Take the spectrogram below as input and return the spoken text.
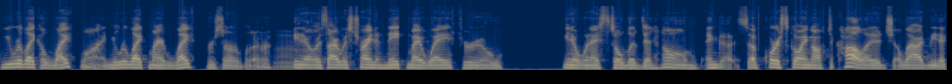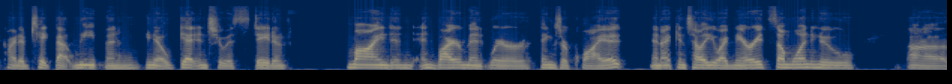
you were like a lifeline. You were like my life preserver, mm. you know, as I was trying to make my way through, you know, when I still lived at home. And so of course, going off to college allowed me to kind of take that leap and, you know, get into a state of mind and environment where things are quiet. And I can tell you, I married someone who, uh,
